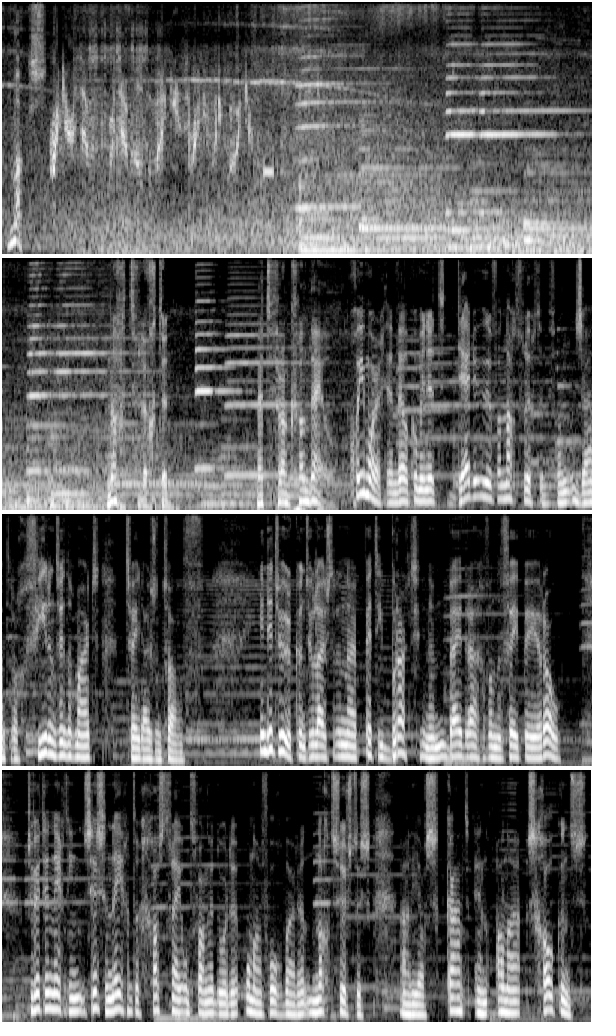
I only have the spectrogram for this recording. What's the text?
Max. Roger, 747 Alpha Mike is ready for departure. Nachtvluchten. Met Frank van Dijl. Goedemorgen en welkom in het derde uur van Nachtvluchten van zaterdag 24 maart 2012. In dit uur kunt u luisteren naar Patty Bart in een bijdrage van de VPRO. Ze werd in 1996 gastvrij ontvangen door de onaanvolgbare nachtzusters... alias Kaat en Anna Schalkens.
